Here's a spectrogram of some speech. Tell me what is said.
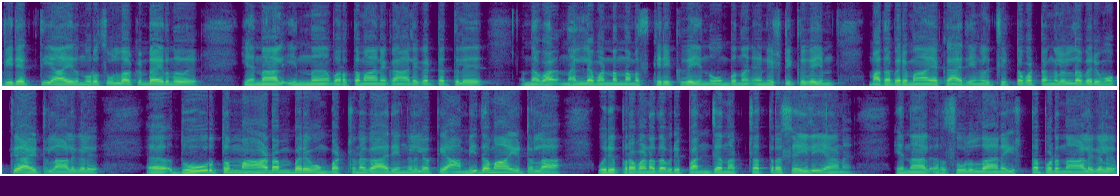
വിരക്തിയായിരുന്നു റസൂള്ളാക്ക് ഉണ്ടായിരുന്നത്. എന്നാൽ ഇന്ന് വർത്തമാന കാലഘട്ടത്തിൽ നല്ലവണ്ണം നമസ്കരിക്കുകയും നോമ്പ് അനുഷ്ഠിക്കുകയും മതപരമായ കാര്യങ്ങൾ ചിട്ടവട്ടങ്ങളുള്ളവരും ഒക്കെ ആയിട്ടുള്ള ആളുകൾ ധൂർത്തും ആഡംബരവും ഭക്ഷണ കാര്യങ്ങളിലൊക്കെ അമിതമായിട്ടുള്ള ഒരു പ്രവണത ഒരു പഞ്ചനക്ഷത്ര ശൈലിയാണ്. എന്നാൽ റസൂലുല്ലാനെ ഇഷ്ടപ്പെടുന്ന ആളുകൾ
